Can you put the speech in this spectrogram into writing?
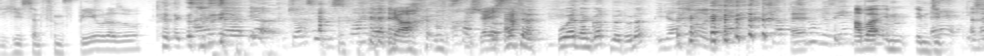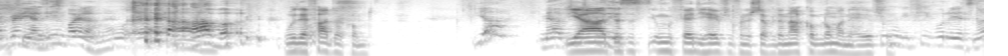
die hieß dann 5b oder so. Perfekt, gesehen Alter, ja, du hast mir gespoilert. Ja, Ah, ja ich dachte, Alter, wo er dann Gott wird, oder? Ja, schon. Ich hab das Äh, nur gesehen. aber wo- im, im äh, Also hab ich das will ja nicht spoilern, ne? Wo, Aber. wo der Vater kommt. ja, mehr hab ich Ja, nicht das ist ungefähr die Hälfte von der Staffel. Danach kommt nochmal eine Hälfte. Junge, wie viel wurde jetzt neu.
